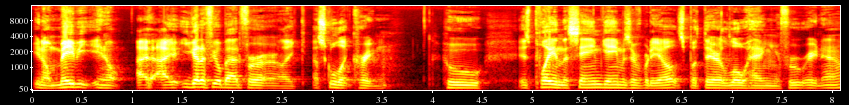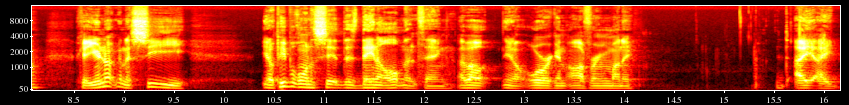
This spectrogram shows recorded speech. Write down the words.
You know, maybe you know, I, I you got to feel bad for like a school like Creighton, who is playing the same game as everybody else, but they're low hanging fruit right now. Okay, you're not going to see, you know, people want to see this Dana Altman thing about, you know, Oregon offering money. I, I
